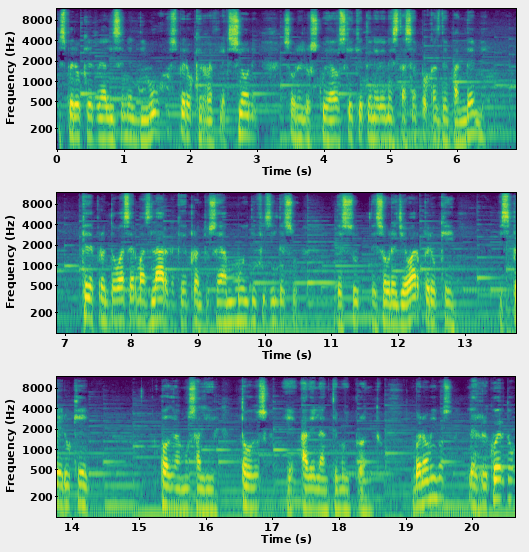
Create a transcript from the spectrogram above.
Espero que realicen el dibujo, espero que reflexionen sobre los cuidados que hay que tener en estas épocas de pandemia, que de pronto va a ser más larga, que de pronto sea muy difícil de, de, sobrellevar, pero que espero que podamos salir todos eh, adelante muy pronto. Bueno amigos, les recuerdo,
